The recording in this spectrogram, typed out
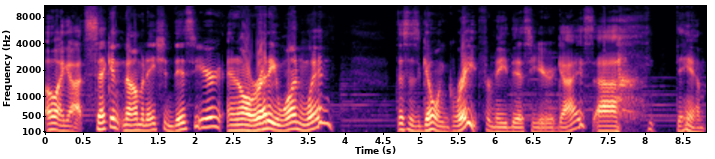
Oh my god, second nomination this year and already one win? This is going great for me this year, guys. Uh, damn.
